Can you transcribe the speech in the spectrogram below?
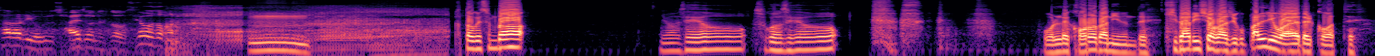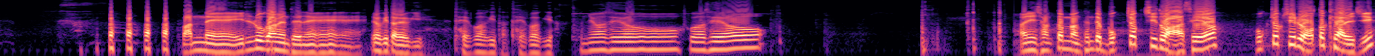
차라리 여기서 좌회전해서 세워서 가는 게 음, 갔다 오겠습니다. 안녕하세요. 수고하세요. 원래 걸어 다니는데 기다리셔가지고 빨리 와야 될 것 같아. 맞네. 일로 가면 되네. 여기다, 여기. 대박이다, 대박이야. 안녕하세요. 수고하세요. 아니, 잠깐만. 근데 목적지도 아세요? 목적지를 어떻게 알지?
